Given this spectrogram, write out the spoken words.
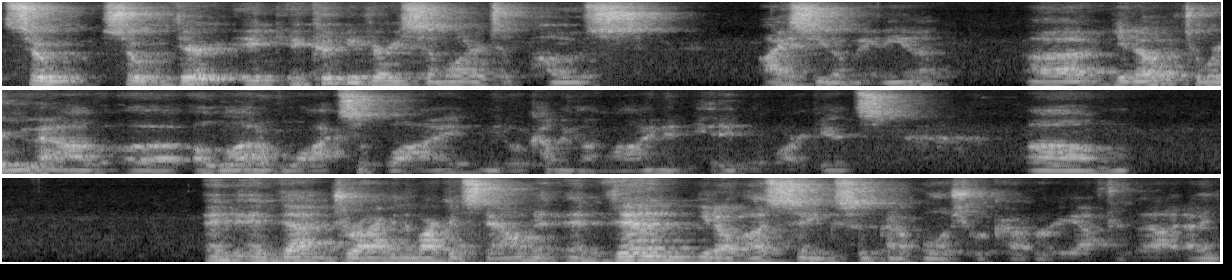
so so there it, it, could be very similar to post ICO mania, uh, you know, to where you have a, a, lot of lock supply, you know, coming online and hitting the markets. Um, and and that driving the markets down, and, and, then you know us seeing some kind of bullish recovery after that. I,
